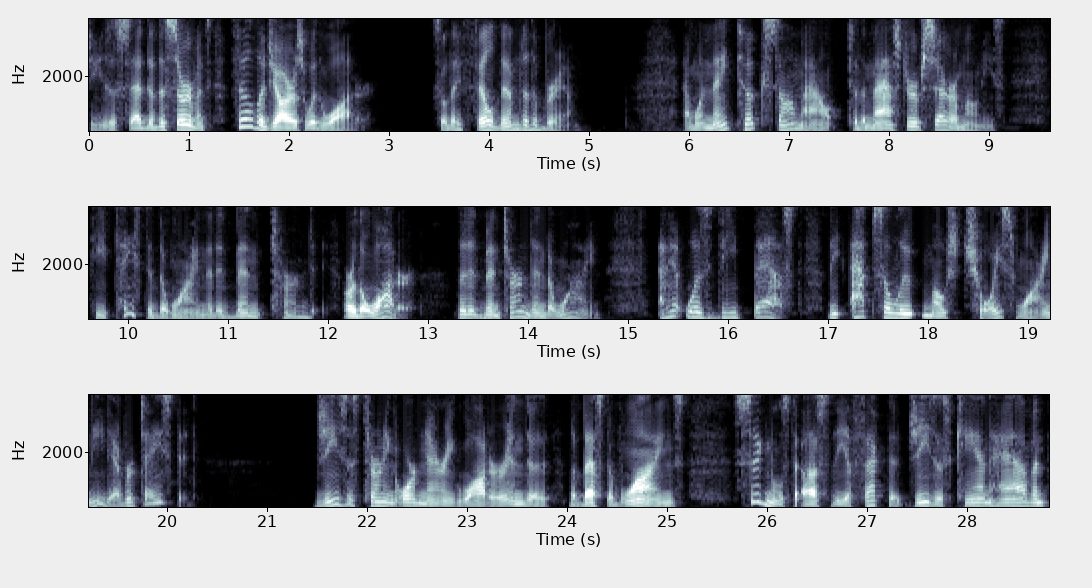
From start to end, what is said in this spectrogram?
Jesus said to the servants, Fill the jars with water. So they filled them to the brim. And when they took some out to the master of ceremonies, he tasted the wine that had been turned, or the water that had been turned into wine. And it was the best, the absolute most choice wine he'd ever tasted. Jesus turning ordinary water into the best of wines signals to us the effect that Jesus can have and,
